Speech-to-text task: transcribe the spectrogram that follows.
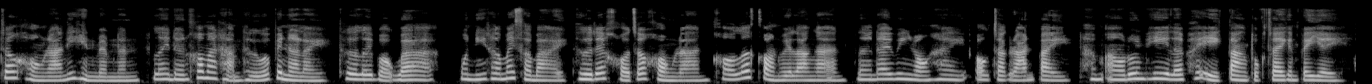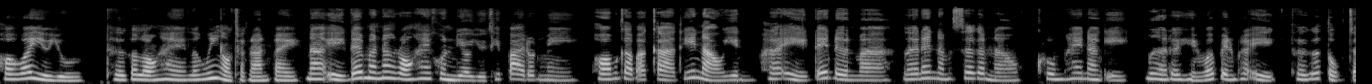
เจ้าของร้านที่เห็นแบบนั้น เลยเดินเข้ามาถามเธอว่าเป็นอะไร เธอเลยบอกว่าวันนี้เธอไม่สบาย เธอได้ขอเจ้าของร้าน ขอเลิกก่อนเวลางานและได้วิ่งร้องไห้ออกจากร้านไปทำเอารุ่นพี่และพระเอกต่างตกใจกันไปใหญ่ เพราะว่าอยู่ๆ เธอก็ร้องไห้แล้ววิ่งออกจากร้านไป นางเอกได้มานั่งร้องไห้คนเดียวอยู่ที่ป้ายรถเมล์พร้อมกับอากาศที่หนาวเย็น พระเอกได้เดินมา และได้นำเสื้อกันหนาว คลุมให้นางเอก เมื่อเธอเห็นว่าเป็นพระเอก เธอก็ตกใจ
